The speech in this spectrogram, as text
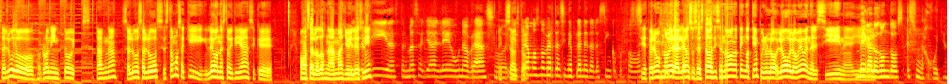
Saludos, Ronin Toys, Tagna, saludos, saludos. Estamos aquí, Leo no está hoy día, así que vamos a ser los dos nada más, yo y Desde Leslie. aquí hasta el más allá, Leo, un abrazo. Exacto. Y esperamos no verte en Cineplanet a las 5, por favor. Si esperemos no ver a Leo en sus estados, dice, no, no tengo tiempo, y lo- luego lo veo en el cine. eh. Megalodon 2 es una joya.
